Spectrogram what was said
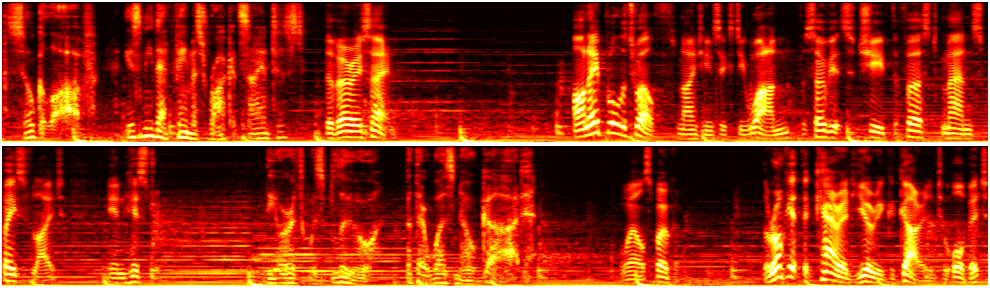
Sokolov. Isn't he that famous rocket scientist? The very same. On April the 12th, 1961, the Soviets achieved the first manned spaceflight in history. The Earth was blue, but there was no God. Well spoken. The rocket that carried Yuri Gagarin into orbit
